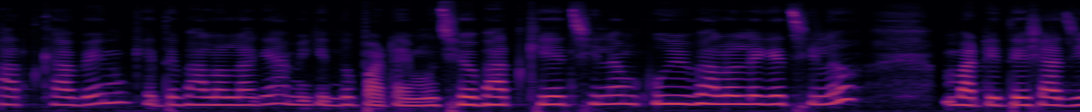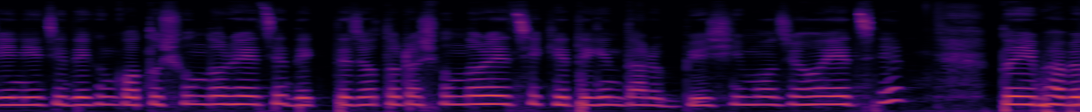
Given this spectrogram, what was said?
ভাত খাবেন। খেতে ভালো লাগে। আমি কিন্তু পাটায় মুছেও ভাত খেয়েছিলাম। খুবই ভালো লেগেছিল। বাটিতে সাজিয়ে নিয়েছি। দেখুন কত সুন্দর হয়েছে। দেখতে যতটা সুন্দর হয়েছে, খেতে কিন্তু আরও বেশি মজা হয়েছে। তো এইভাবে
